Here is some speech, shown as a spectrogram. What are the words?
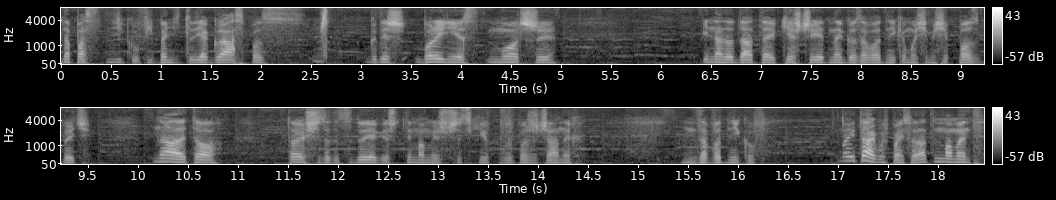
napastników i będzie to Jago Aspos, gdyż Borini jest młodszy i na dodatek jeszcze jednego zawodnika musimy się pozbyć. No ale to, to jeszcze zadecyduje, gdyż tutaj mamy już wszystkich wypożyczanych zawodników. No i tak, proszę Państwa, na ten moment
